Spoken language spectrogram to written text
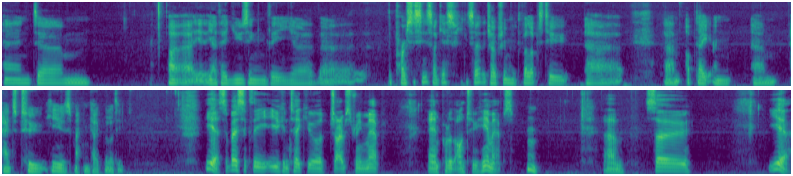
and um, uh, yeah, they're using the, uh, the the processes, I guess you could say, that JibeStream have developed to uh, um, update and um, add to here's mapping capability. Yeah, so basically you can take your JibeStream map and put it onto here maps. Hmm. Um, so yeah,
